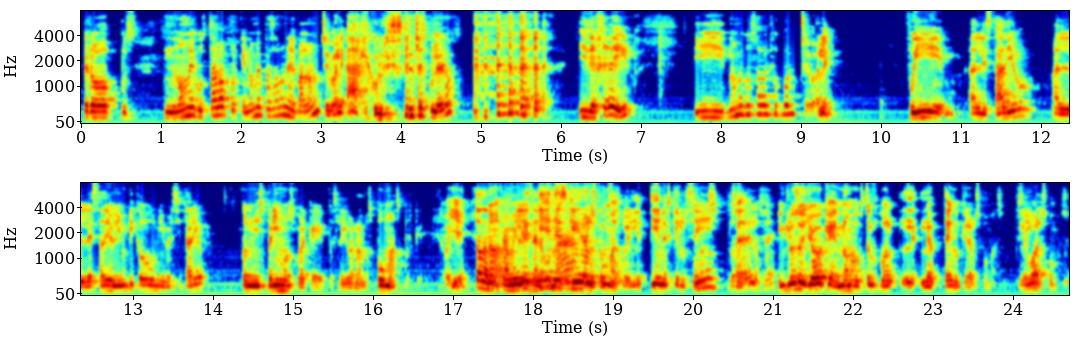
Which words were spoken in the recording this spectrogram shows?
Pero pues no me gustaba porque no me pasaban el balón. ¿Se vale? Ah, qué es. Pinches culeros. y dejé de ir. Y no me gustaba el fútbol. Se vale. Fui al estadio, al estadio olímpico universitario, con mis primos porque pues le iban a los Pumas. Porque Oye, Toda no, mi familia le es de la tienes UNAM, que ir a los entonces- Pumas, güey. Le tienes que ir a los Pumas. O lo sea, sé, lo sé. Incluso yo que no me gusta el fútbol, le, le tengo que ir a los Pumas. Le voy a los Pumas.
